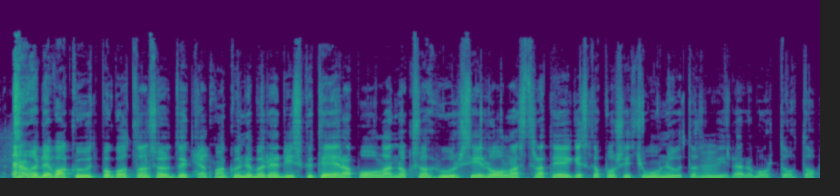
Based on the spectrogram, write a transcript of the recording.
Och, det var akut på Gotland, så jag tycker att man kunde börja diskutera på Åland också. Hur ser Ålands strategiska position ut och så mm. vidare bortåt. Och,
